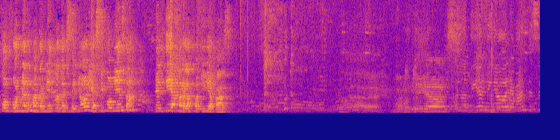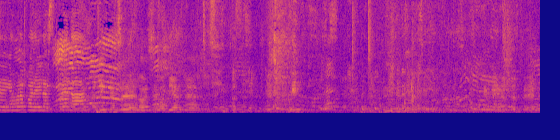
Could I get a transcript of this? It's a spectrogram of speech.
conforme a los mandamientos del Señor. Y así comienza el día para la familia Paz. Ay, buenos días. Buenos días, niños. Levántense. Ya es hora para ir a la escuela. Alístense, lávense los dientes. Que peinarse el pelo.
